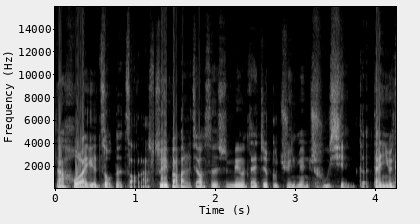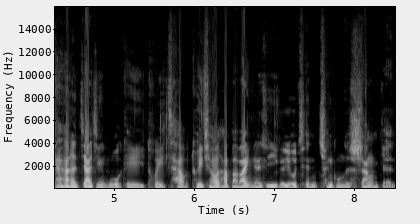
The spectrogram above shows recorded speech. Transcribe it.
那后来也走得早了，所以爸爸的角色是没有在这部剧里面出现的。但因为看他的家境，我可以。推敲推敲，他爸爸应该是一个有钱成功的商人。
